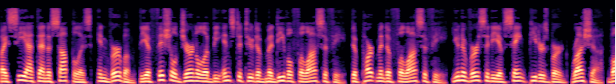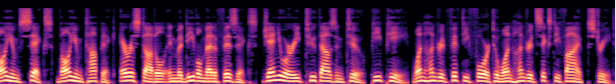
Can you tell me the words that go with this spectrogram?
by C. Athanasopoulos, in Verbum the official journal of the Institute of Medieval Philosophy, Department of Philosophy, University of St. Petersburg, Russia, Volume 6, Volume Topic, Aristotle in Medieval Metaphysics, January 2002, pp. 154–165, Street.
